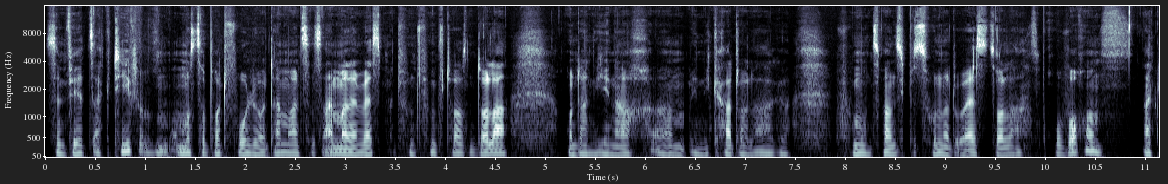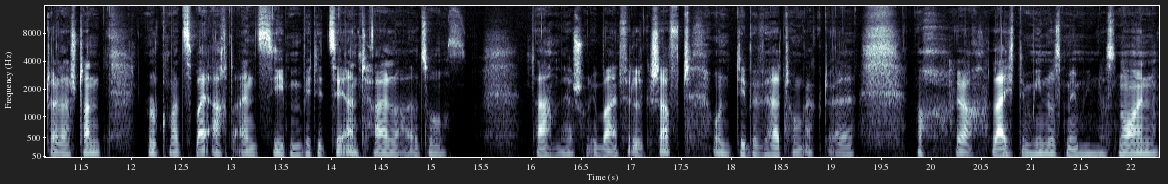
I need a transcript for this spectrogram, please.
sind wir jetzt aktiv im Musterportfolio. Damals das Einmalinvestment von 5000 Dollar und dann je nach ähm, Indikatorlage 25 bis 100 US-Dollar pro Woche. Aktueller Stand 0,2817 BTC-Anteil, also da haben wir schon über ein Viertel geschafft und die Bewertung aktuell noch ja, leicht im Minus mit minus 9.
